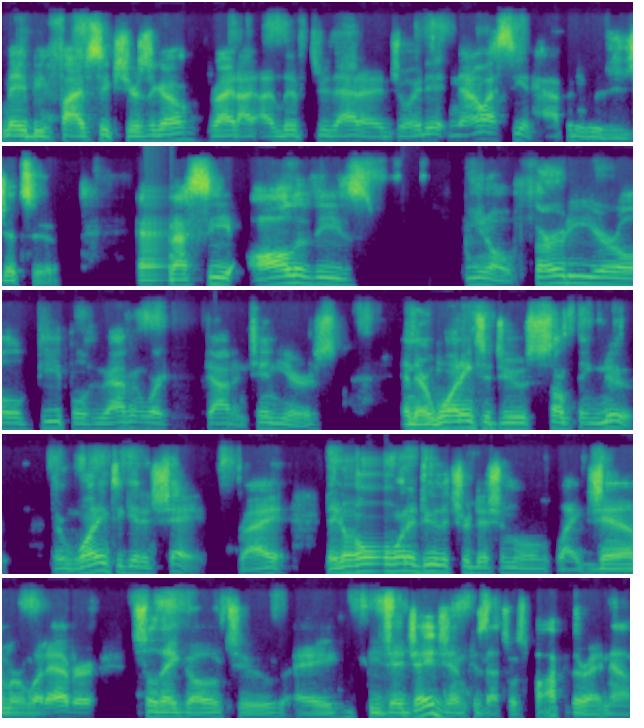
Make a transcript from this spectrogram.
maybe five six years ago, right? I, I lived through that, I enjoyed it. Now I see it happening with jiu-jitsu, and I see all of these you know 30 year old people who haven't worked out in 10 years and they're wanting to do something new. They're wanting to get in shape right? They don't want to do the traditional like gym or whatever so they go to a bjj gym because that's what's popular right now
